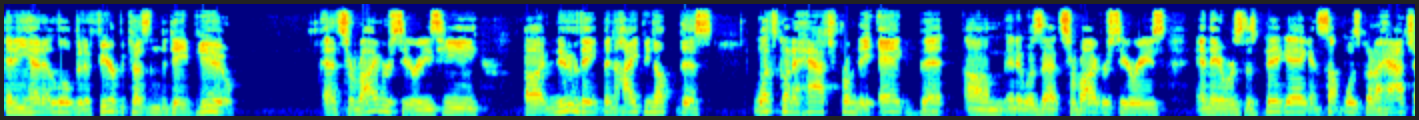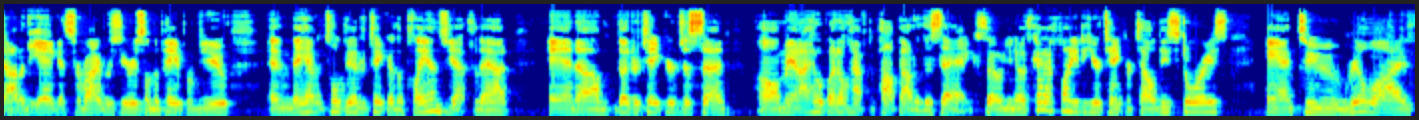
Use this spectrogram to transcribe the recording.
and he had a little bit of fear because in the debut at Survivor Series, he uh, knew they'd been hyping up this what's going to hatch from the egg bit. Um, and it was at Survivor Series, and there was this big egg, and something was going to hatch out of the egg at Survivor Series on the pay per view. And they haven't told the Undertaker the plans yet for that. And um, the Undertaker just said, "Oh man, I hope I don't have to pop out of this egg." So you know, it's kind of funny to hear Taker tell these stories and to realize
